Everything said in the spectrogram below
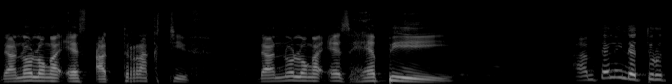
They are no longer as attractive. They are no longer as happy. I'm telling the truth.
